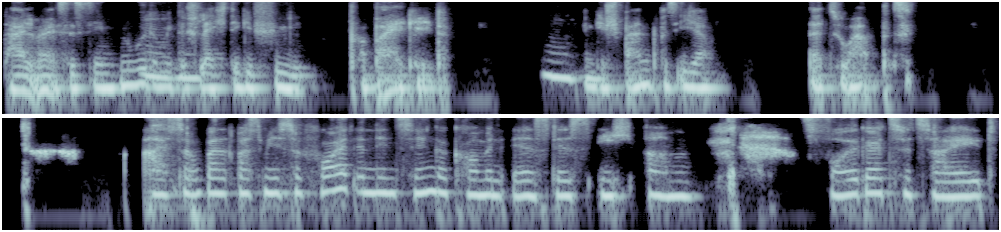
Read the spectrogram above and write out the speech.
teilweise sind, nur damit mhm. das schlechte Gefühl vorbeigeht. Mhm. Bin gespannt, was ihr dazu habt. Also, was mir sofort in den Sinn gekommen ist, dass ich ähm, folge zurzeit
